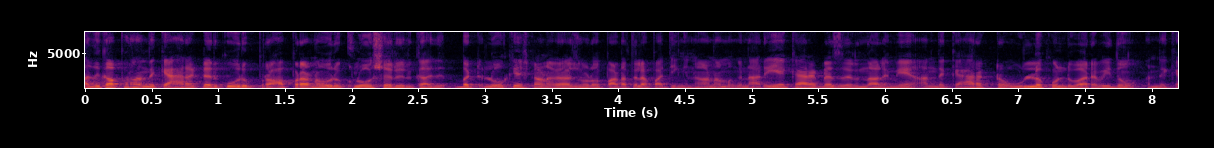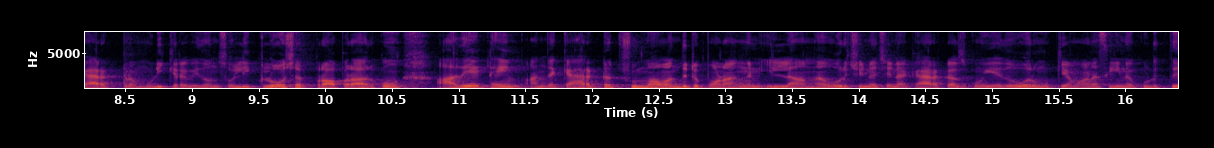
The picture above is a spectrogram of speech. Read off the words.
அதுக்கப்புறம் அந்த கேரக்டருக்கு ஒரு ப்ராப்பரான ஒரு க்ளோஷர் இருக்காது. பட் லோகேஷ் கனகராஜோட படத்தில் பார்த்தீங்கன்னா நமக்கு நிறைய கேரக்டர்ஸ் இருந்தாலுமே அந்த கேரக்டரை உள்ளே கொண்டு வர விதம் அந்த கேரக்டரை முடிக்கிற விதம்னு சொல்லி க்ளோஷர் ப்ராப்பராக இருக்கும். அதே டைம் அந்த கேரக்டர் சும்மா வந்துட்டு போனாங்கன்னு இல்லாமல் ஒரு சின்ன சின்ன கேரக்டர்ஸ்க்கும் ஏதோ ஒரு முக்கியமான சீனை கொடுத்து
